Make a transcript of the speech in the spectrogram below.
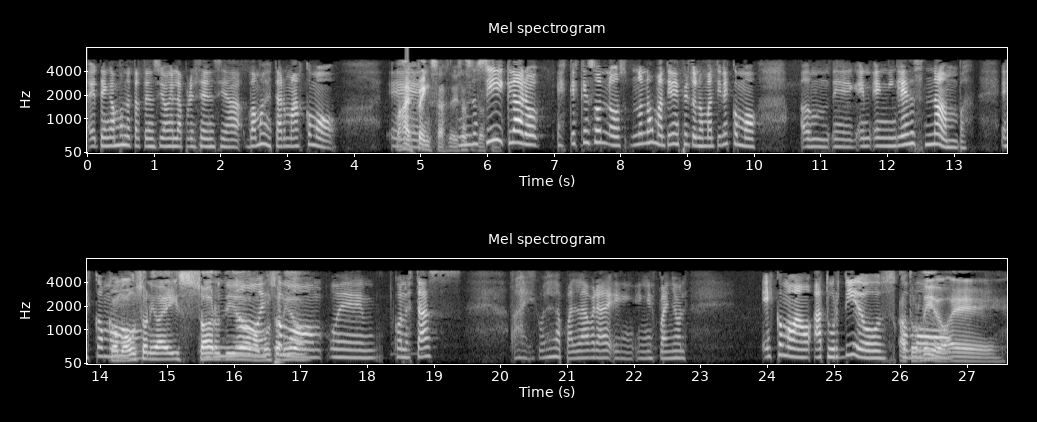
eh, tengamos nuestra atención en la presencia, vamos a estar más como... más a eh, expensas de esa situación. Sí, claro, es que, es que eso nos, no nos mantiene despiertos, nos mantiene como, um, eh, en, en, inglés numb. Es como... Como un sonido ahí sordido, como un sonido... Como, eh, cuando estás... Ay, ¿cuál es la palabra en, en español? Es como aturdidos. Como... Aturdido, eh...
